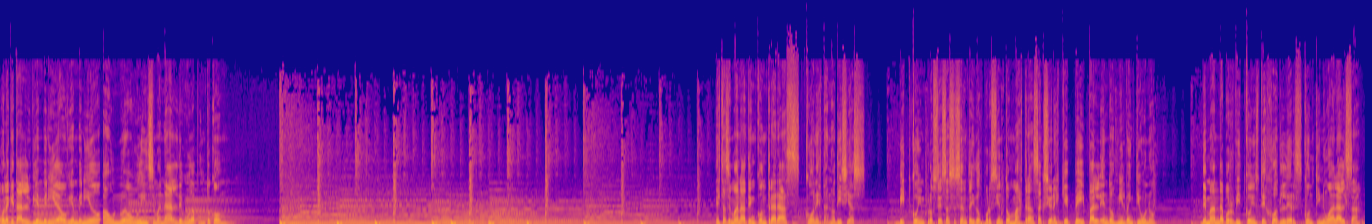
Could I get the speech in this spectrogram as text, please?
Hola, ¿qué tal? Bienvenida o bienvenido a un nuevo budín semanal de Buda.com. Esta semana te encontrarás con estas noticias. Bitcoin procesa 62% más transacciones que PayPal en 2021. Demanda por bitcoins de hodlers continúa al alza.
